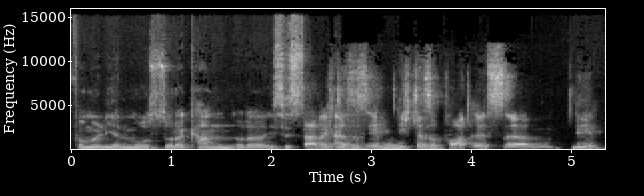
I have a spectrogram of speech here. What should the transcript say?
formulieren muss oder kann? Oder ist es. Dadurch, dass es eben nicht der Support ist, ähm, nee,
